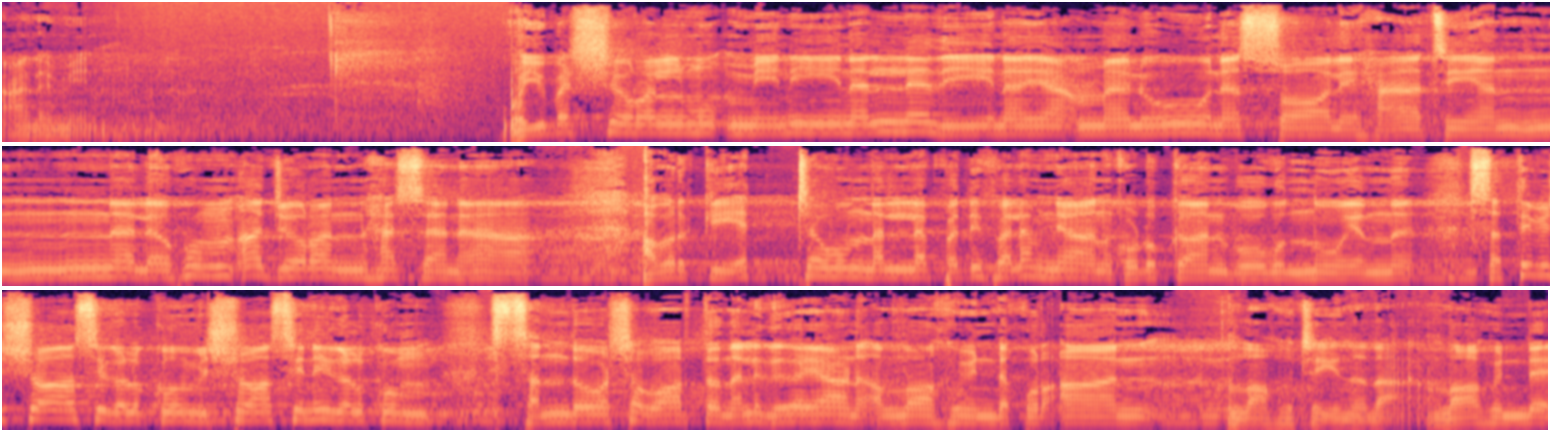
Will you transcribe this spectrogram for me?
ആലമീൻ. ويبشر المؤمنين الذين يعملون الصالحات أن لهم أجرا حسنا അവർക്ക് ഏറ്റവും നല്ല പ്രതിഫലം ഞാൻ കൊടുക്കാൻ പോകുന്നു എന്ന് സത്യവിശ്വാസികൾക്കും വിശ്വാസിനികൾക്കും സന്തോഷ വാർത്ത നൽകുകയാണ് അള്ളാഹുവിൻ്റെ ഖുർആൻ അള്ളാഹു ചെയ്യുന്നതാണ് അള്ളാഹുവിൻ്റെ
